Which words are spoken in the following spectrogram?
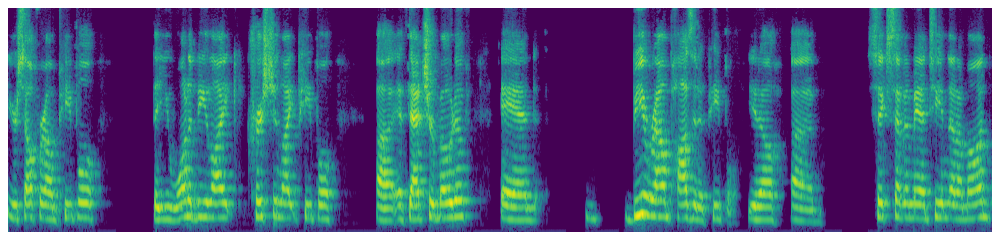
yourself around people that you want to be like, Christian like people, uh, if that's your motive, and be around positive people. You know, uh, six, seven man team that I'm on,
